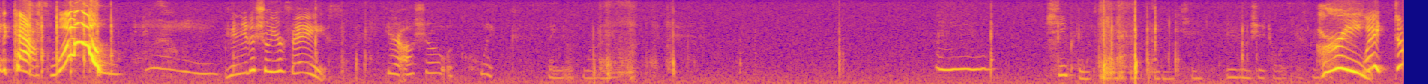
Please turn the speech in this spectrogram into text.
in the cast. Woo! You need to show your face. Here, I'll show a quick thing of mine. She painted didn't she? Mm-hmm, she totally. Hurry! Wait, don't.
